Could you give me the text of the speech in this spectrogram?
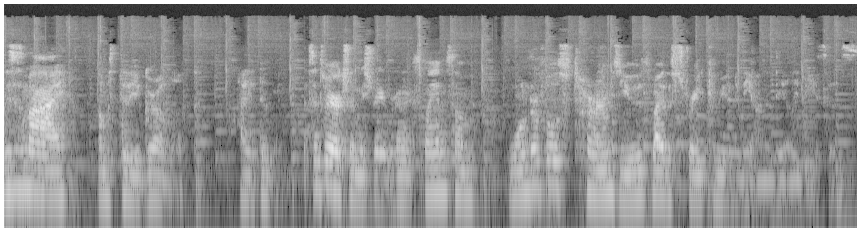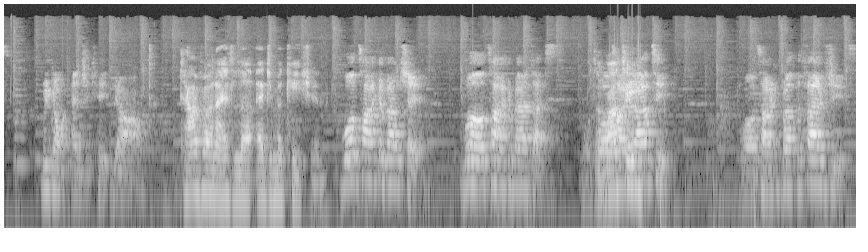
This is my I'm still your girl look. How you doing? Since we are extremely straight, we're gonna explain some wonderful terms used by the straight community on a daily basis. We gonna educate y'all. Time for a nice little education. We'll talk about shade. We'll talk about dust. We'll talk we'll about talk tea, about tea. We'll talk about the five Gs.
